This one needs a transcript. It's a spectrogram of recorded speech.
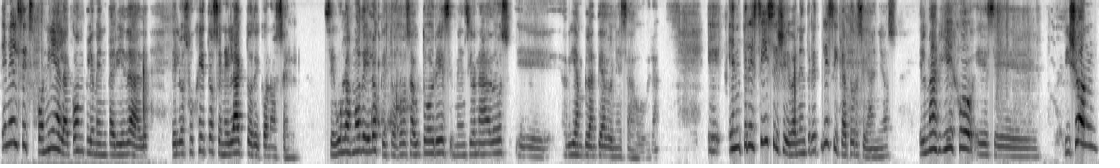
En él se exponía la complementariedad de los sujetos en el acto de conocer, según los modelos que estos dos autores mencionados eh, habían planteado en esa obra. Eh, entre sí se llevan entre 13 y 14 años. El más viejo es eh, Pillón,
